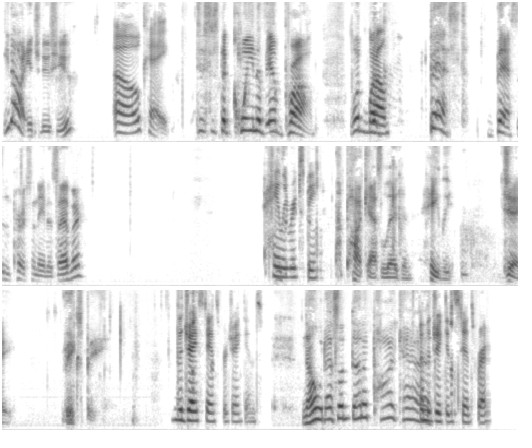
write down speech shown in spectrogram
you know how I introduce you. Oh, okay. This is the Queen of Improv. Of Well, best, best impersonators ever. Haley Rixby. A podcast legend, Haley J. Rixby. The J stands for Jenkins, No, that's another podcast. and the Jenkins stands for.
